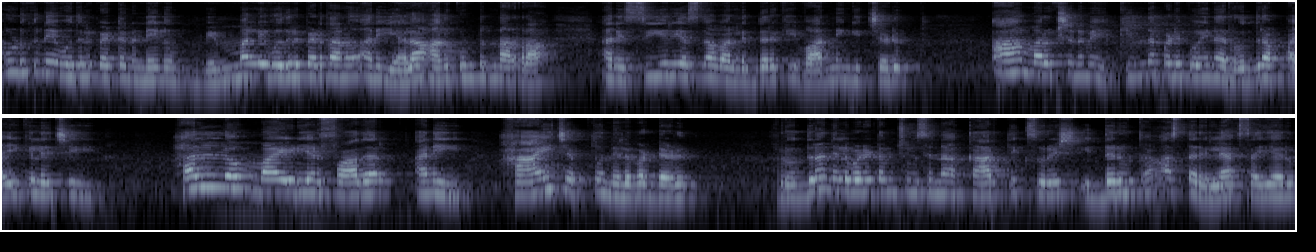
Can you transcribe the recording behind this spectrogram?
కొడుకునే వదిలిపెట్టను నేను మిమ్మల్ని వదిలిపెడతాను అని ఎలా అనుకుంటున్నారా అని సీరియస్గా వాళ్ళిద్దరికీ వార్నింగ్ ఇచ్చాడు. ఆ మరుక్షణమే కింద పడిపోయిన రుద్ర పైకి లేచి హలో మై డియర్ ఫాదర్ అని హాయ్ చెప్తూ నిలబడ్డాడు. రుద్ర నిలబడటం చూసిన కార్తిక్ సురేష్ ఇద్దరూ కాస్త రిలాక్స్ అయ్యారు.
